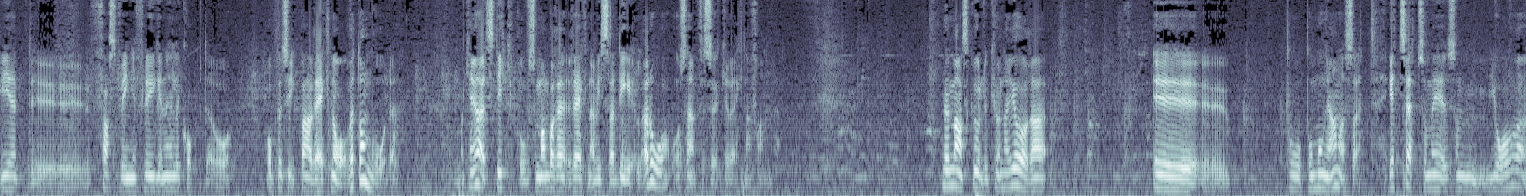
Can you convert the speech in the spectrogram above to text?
i ett eh, fastvingeflyg, en helikopter och, och i princip bara räkna av ett område. Man kan göra ett stickprov så man bara räknar vissa delar då och sen försöker räkna fram det. Men man skulle kunna göra eh, på, på många andra sätt. Ett sätt som, är, som jag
